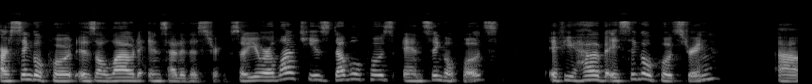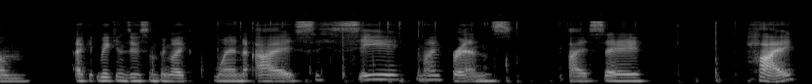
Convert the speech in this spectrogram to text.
our single quote is allowed inside of this string. So you are allowed to use double quotes and single quotes. If you have a single quote string, um, can, we can do something like, when I see my friends, I say hi.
